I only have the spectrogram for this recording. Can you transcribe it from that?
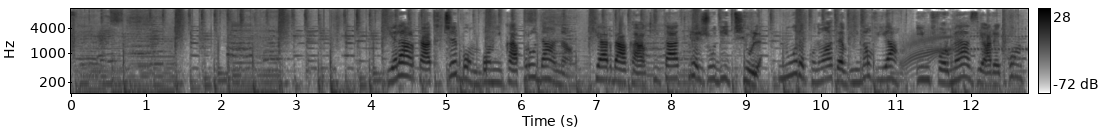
El a arătat ce Bombonica Prudana, chiar dacă a achitat prejudiciul, nu recunoate vinovia, informează Iarecom.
